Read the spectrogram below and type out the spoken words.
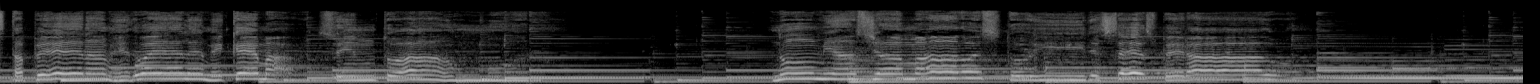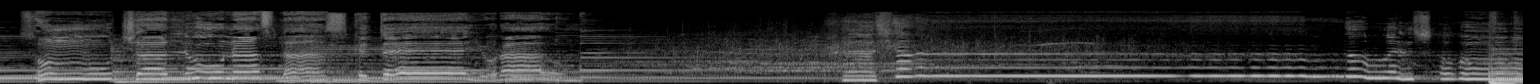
Esta pena me duele, me quema sin tu amor. No me has llamado, estoy desesperado. Son muchas lunas las que te he llorado. Rayando el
